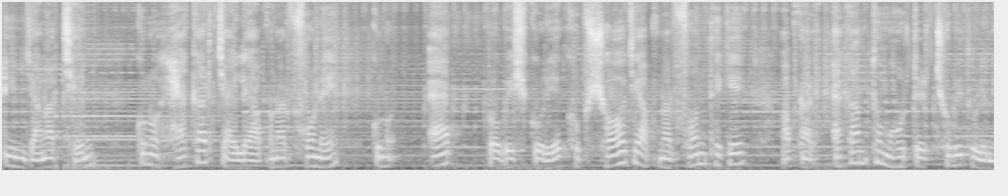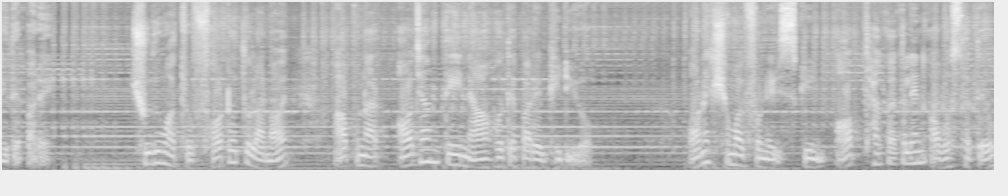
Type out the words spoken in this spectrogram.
টিম জানাচ্ছেন, কোনো হ্যাকার চাইলে আপনার ফোনে কোনো অ্যাপ প্রবেশ করে খুব সহজে আপনার ফোন থেকে আপনার একান্ত মুহূর্তের ছবি তুলে নিতে পারে। শুধুমাত্র ফটো তোলা নয়, আপনার অজান্তেই নেওয়া হতে পারে ভিডিও। অনেক সময় ফোনের স্ক্রিন অফ থাকাকালীন অবস্থাতেও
